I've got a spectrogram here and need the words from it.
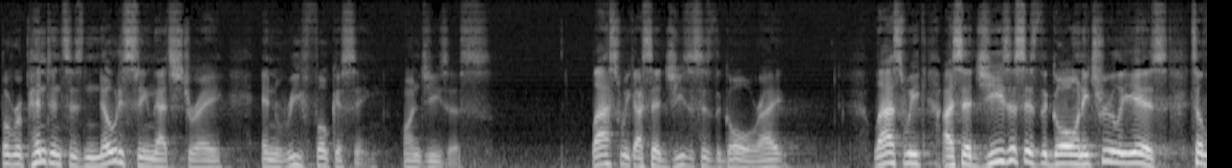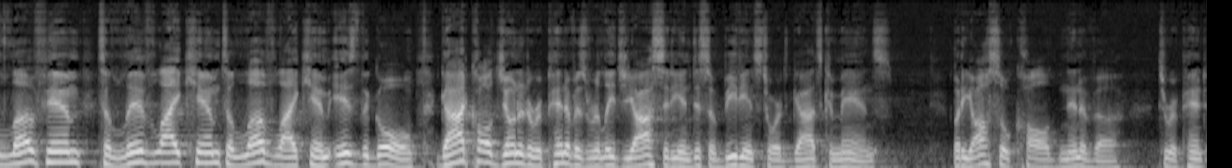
but repentance is noticing that stray and refocusing on Jesus. Last week I said Jesus is the goal, right? Last week I said Jesus is the goal and he truly is. To love him, to live like him, to love like him is the goal. God called Jonah to repent of his religiosity and disobedience towards God's commands, but he also called Nineveh to repent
